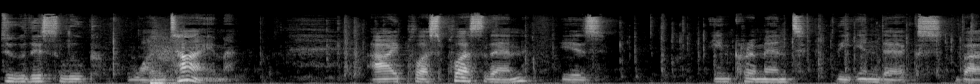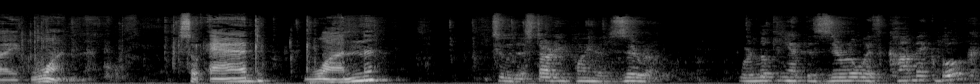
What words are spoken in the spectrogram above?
do this loop one time. i plus plus then is increment the index by 1. So add 1 to the starting point of 0. We're looking at the 0th comic book.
